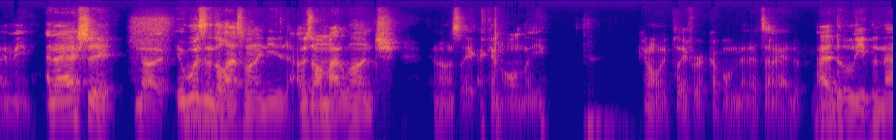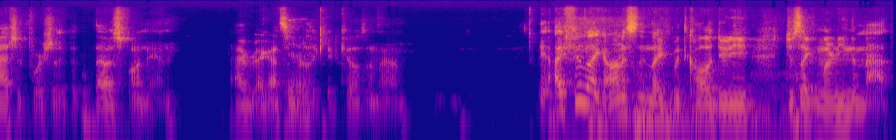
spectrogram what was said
I mean, and I actually no, it wasn't the last one I needed. I was on my lunch, and I was like, I can only I can only play for a couple of minutes, and I had to I had to leave the match unfortunately, but that was fun, man. I, I got some Yeah. really good kills on that. I feel like honestly, like with Call of Duty, just like learning the map.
